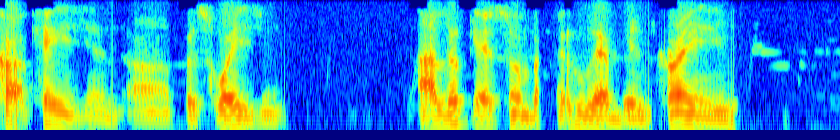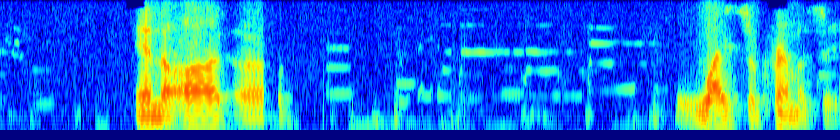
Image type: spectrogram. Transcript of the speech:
Caucasian uh, persuasion, I look at somebody who have been trained in the art of white supremacy.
